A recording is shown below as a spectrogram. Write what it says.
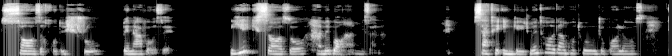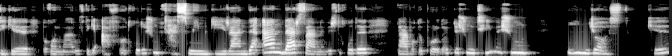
ساز خودش رو بنوازه یک ساز رو همه با هم می‌زنن. سطح engagement آدم ها تو اونجا بالاست. دیگه به قول معروف دیگه افراد خودشون تصمیم گیرنده ان در سرنوشت خود در واقع product شون تیمشون. اونجاست که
